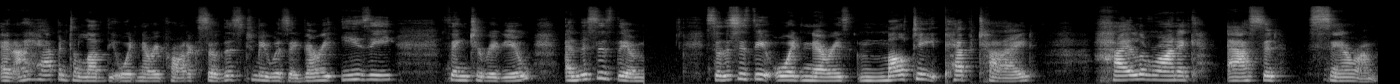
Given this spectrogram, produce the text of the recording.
And I happen to love The Ordinary products. So this to me was a very easy thing to review. And this is their, so this is The Ordinary's multi-peptide hyaluronic acid serum.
